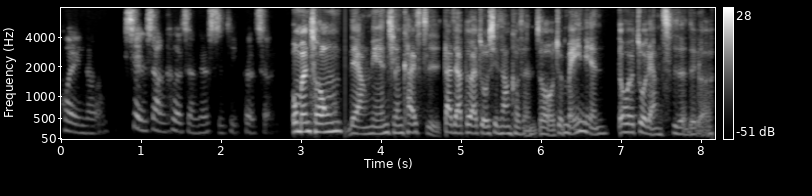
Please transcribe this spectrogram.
馈呢？线上课程跟实体课程，我们从两年前开始，大家都在做线上课程之后，就每一年都会做两次的这个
